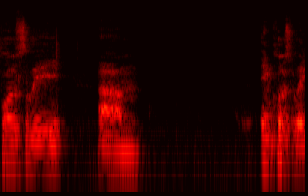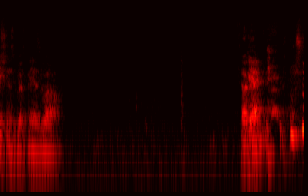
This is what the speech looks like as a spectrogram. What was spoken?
closely um, in close relations with me as well? Okay.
